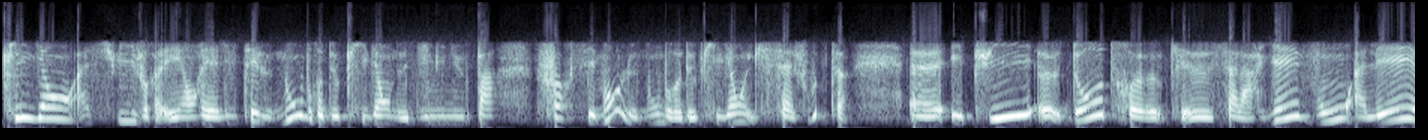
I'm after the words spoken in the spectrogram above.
clients à suivre et en réalité, le nombre de clients ne diminue pas forcément, le nombre de clients, il s'ajoute. Euh, et puis, euh, d'autres euh, salariés vont aller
